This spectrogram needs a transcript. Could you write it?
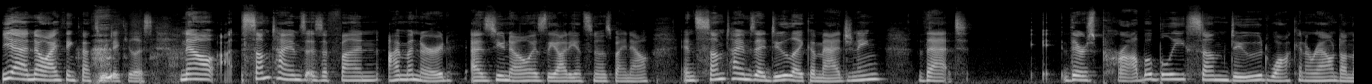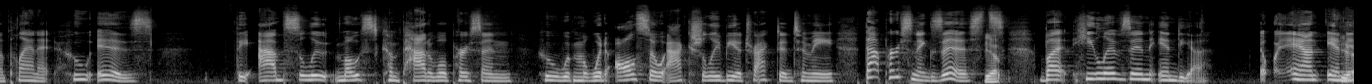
Yeah, no, I think that's ridiculous. now, sometimes as a fun, I'm a nerd, as you know, as the audience knows by now, and sometimes I do like imagining that there's probably some dude walking around on the planet who is the absolute most compatible person who would, would also actually be attracted to me. That person exists, yep. but he lives in India and in yeah.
